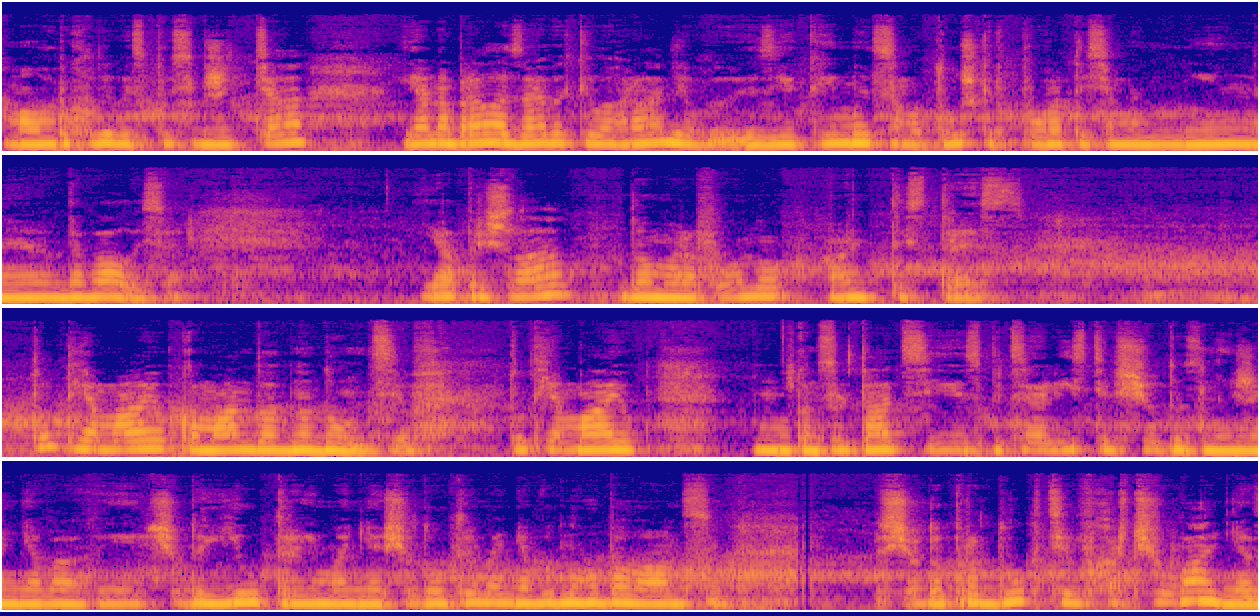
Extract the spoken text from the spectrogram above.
малорухливий спосіб життя я набрала зайвих кілограмів, з якими самотужки впоратися мені не вдавалося. Я прийшла до марафону антистрес. Тут я маю команду однодумців. Тут я маю консультації спеціалістів щодо зниження ваги, щодо її утримання, щодо утримання водного балансу, щодо продуктів харчування,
